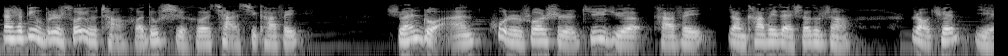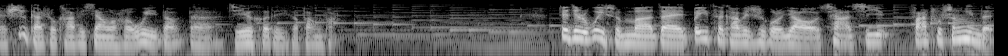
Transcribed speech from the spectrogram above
但是，并不是所有的场合都适合恰吸咖啡。旋转或者说是咀嚼咖啡，让咖啡在舌头上绕圈，也是感受咖啡香味和味道的结合的一个方法。这就是为什么在杯测咖啡时候要下吸发出声音的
